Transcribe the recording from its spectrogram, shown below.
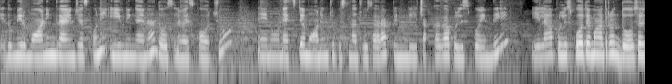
లేదు మీరు మార్నింగ్ గ్రైండ్ చేసుకొని ఈవినింగ్ అయినా దోశలు వేసుకోవచ్చు. నేను నెక్స్ట్ డే మార్నింగ్ చూపిస్తున్నా చూసారా? పిండి చక్కగా పులిసిపోయింది. ఇలా పులిసిపోతే మాత్రం దోశలు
